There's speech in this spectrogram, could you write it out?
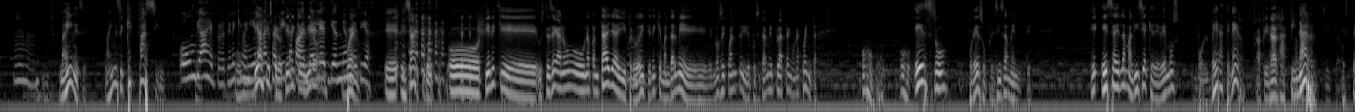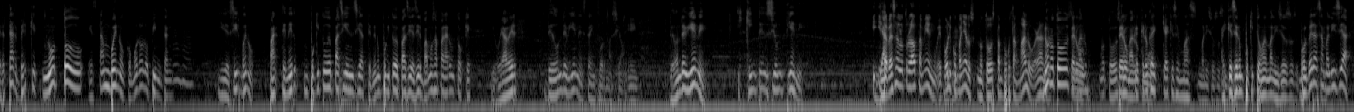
Imagínese, imagínese qué fácil. O un viaje, pero tiene que venir a una charlita para venderle 10 membresías. Eh, exacto. o tiene que. Usted se ganó una pantalla, y pero tiene que mandarme no sé cuánto y depositarme plata en una cuenta. Ojo, ojo. Eso, por eso precisamente, e, esa es la malicia que debemos volver a tener. Afinar. Afinar. Despertar, ver que no todo es tan bueno como no lo pintan. Y decir, bueno, tener un poquito de paciencia, tener un poquito de paz y decir, vamos a parar un toque y voy a ver de dónde viene esta información. ¿De dónde viene? ¿Y qué intención tiene? Y, tal vez al otro lado también, eh, y compañeros, no todo es tampoco tan malo, ¿verdad? No, no todo es tan malo. No todo es pero tan malo. creo que, hay, que hay que ser más maliciosos. Hay que ser un poquito más maliciosos. Volver a esa malicia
